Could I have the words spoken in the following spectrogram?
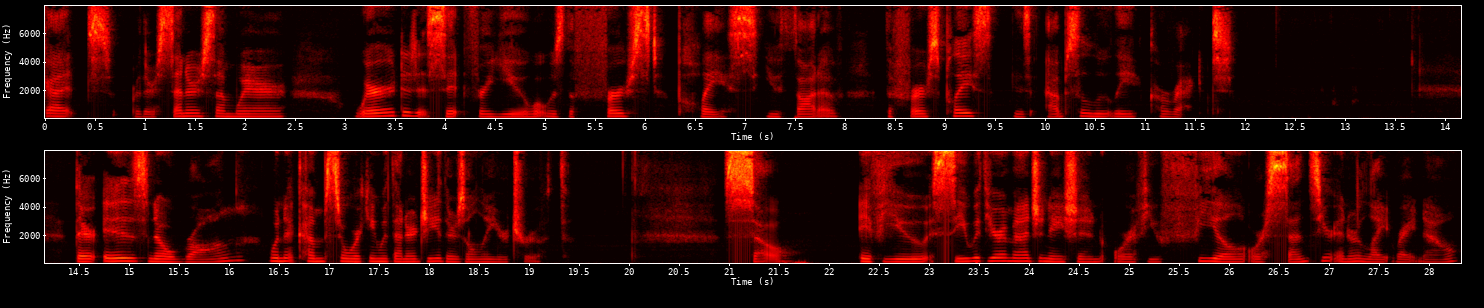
gut or their center somewhere. Where did it sit for you? What was the first place you thought of? The first place is absolutely correct. There is no wrong when it comes to working with energy, there's only your truth. So, if you see with your imagination or if you feel or sense your inner light right now,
